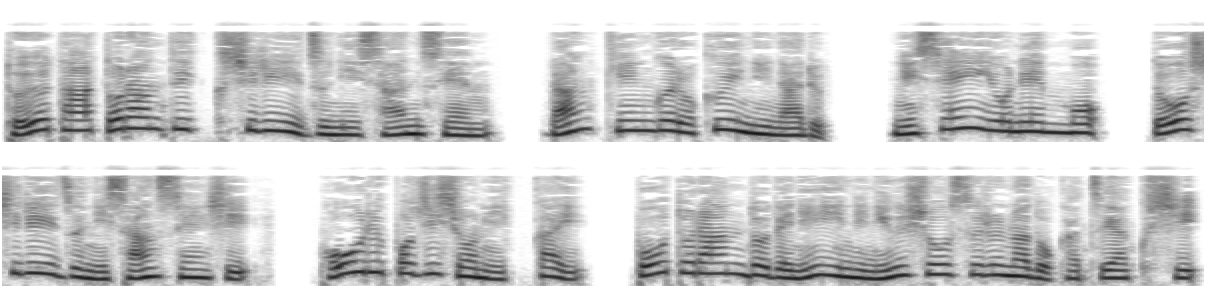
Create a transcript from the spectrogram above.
トヨタアトランティックシリーズに参戦。ランキング6位になる。2004年も同シリーズに参戦し、ポールポジション1回、ポートランドで2位に入賞するなど活躍し、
